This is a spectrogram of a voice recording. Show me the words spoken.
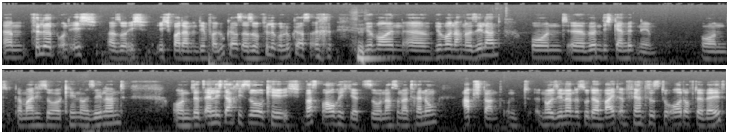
ähm, Philipp und ich, also ich, ich war dann in dem Fall Lukas, also Philipp und Lukas, wir wollen, äh, wir wollen nach Neuseeland und äh, würden dich gern mitnehmen. Und da meinte ich so, okay, Neuseeland. Und letztendlich dachte ich so, okay, ich, was brauche ich jetzt so nach so einer Trennung? Abstand. Und Neuseeland ist so der weit entfernteste Ort auf der Welt.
